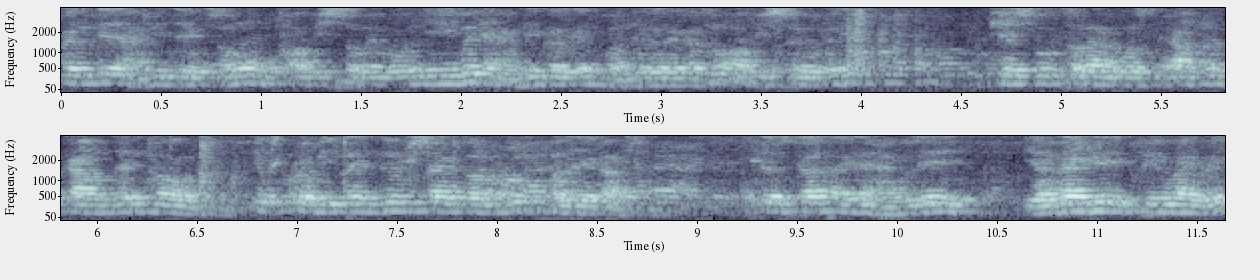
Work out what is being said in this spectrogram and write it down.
कहिले हामी देख्छौँ अफिस समयमा पनि यही पनि हामीले कहिले भन्ने गरेका छौँ अफिस समय पनि फेसबुक चलाएर बस्ने आफ्नो काम चाहिँ नगर्ने। त्यो प्रविधिलाई निरुत्साहित गर्न पनि खोजेका छौँ। त्यस कारण अहिले हामीले हेर्दाखेरि फ्री वाइफाई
